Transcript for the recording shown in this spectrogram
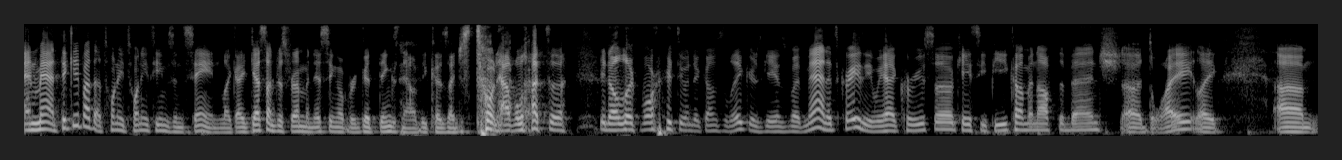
and man, thinking about that 2020 team is insane. Like, I guess I'm just reminiscing over good things now because I just don't have a lot to, you know, look forward to when it comes to Lakers games. But man, it's crazy. We had Caruso, KCP coming off the bench, uh, Dwight. Like, um,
